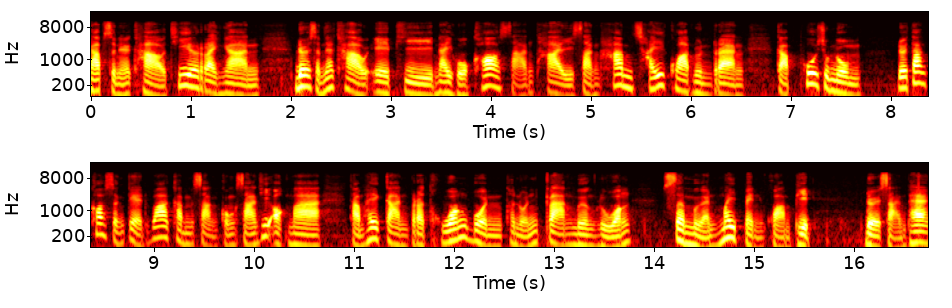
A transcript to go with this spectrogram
ครับเสนอข่าวที่รายงาน โดยสำนักข่าว AP ในหัวข้อสารไทย สั่งห้ามใช้ความรุนแรงกับผู้ชุมนุม โดยตั้งข้อสังเกตว่าคำสั่งของศาลที่ออกมาทำให้การประท้วงบนถนนกลางเมืองหลวง เสมือนไม่เป็นความผิด โดยสารแพ่ง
